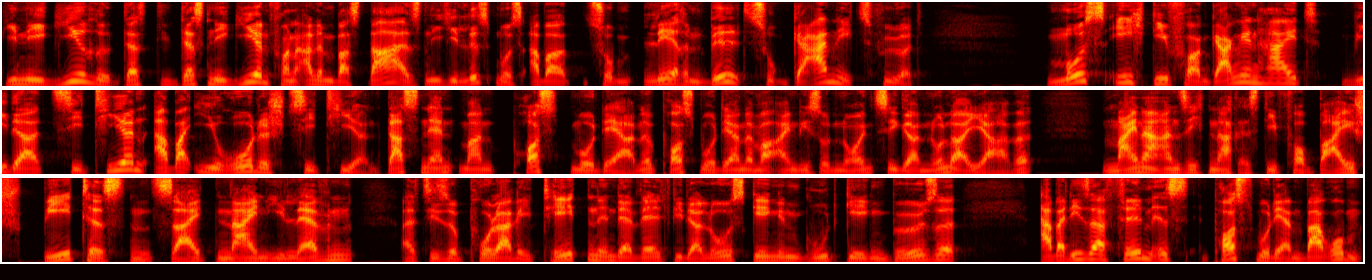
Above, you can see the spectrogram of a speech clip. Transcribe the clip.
die Negiere, das, das Negieren von allem, was da ist, Nihilismus, aber zum leeren Bild, zu gar nichts führt, muss ich die Vergangenheit wieder zitieren, aber ironisch zitieren. Das nennt man Postmoderne. Postmoderne war eigentlich so 90er, Nuller Jahre. Meiner Ansicht nach ist die vorbei spätestens seit 9-11, als diese Polaritäten in der Welt wieder losgingen, gut gegen böse. Aber dieser Film ist postmodern. Warum?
